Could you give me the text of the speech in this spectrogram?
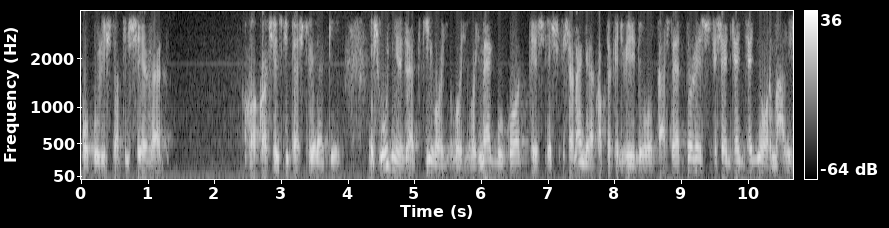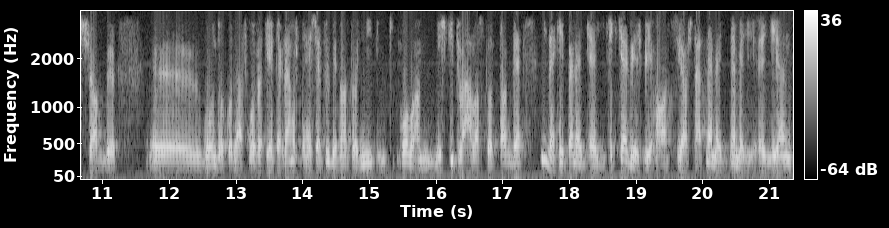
populista kísérlet, a Kaczynszki testvéreké. És úgy nézett ki, hogy, hogy, hogy megbukott, és, és, és a lengyelek kaptak egy védőoltást ettől, és, és egy, egy, egy normálisabb gondolkodásmódot értek rá. Most teljesen függetlenül attól, hogy mi, hova és kit választottak, de mindenképpen egy, egy, egy kevésbé harcias, tehát nem egy, nem egy, egy ilyen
